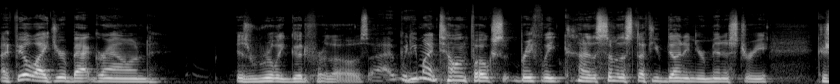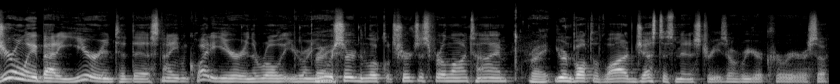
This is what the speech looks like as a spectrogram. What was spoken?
I feel like your background is really good for those. Would you mind telling folks briefly kind of some of the stuff you've done in your ministry because you're only about a year into this, not even quite a year in the role that you're in. Right. You were serving in local churches for a long time. Right. You were involved with a lot of justice ministries over your career. So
